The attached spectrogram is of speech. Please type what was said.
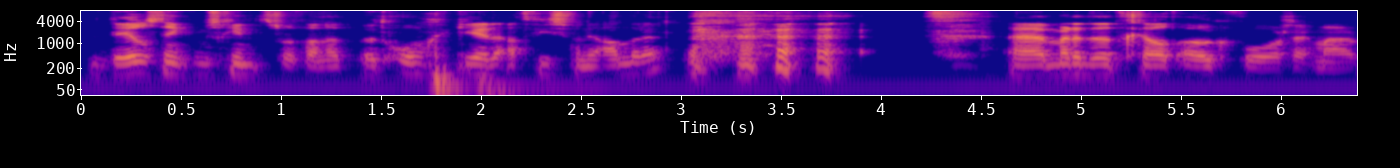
Deels denk ik misschien een soort van het, het omgekeerde advies van de anderen. Eh, maar dat, dat geldt ook voor zeg maar,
